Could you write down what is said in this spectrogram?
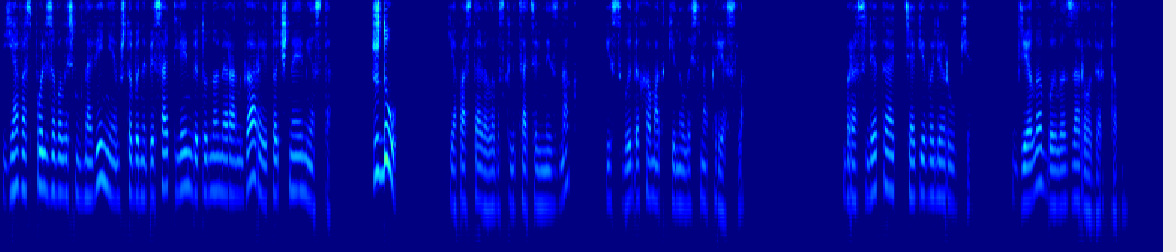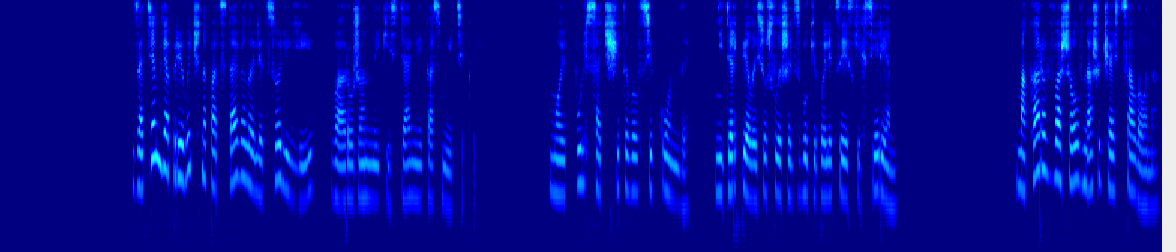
Я воспользовалась мгновением, чтобы написать Лембету номер ангара и точное место. «Жду!» Я поставила восклицательный знак и с выдохом откинулась на кресло. Браслеты оттягивали руки. Дело было за Робертом. Затем я привычно подставила лицо Лили, вооруженной кистями и косметикой. Мой пульс отсчитывал секунды, не терпелось услышать звуки полицейских сирен. Макаров вошел в нашу часть салона.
